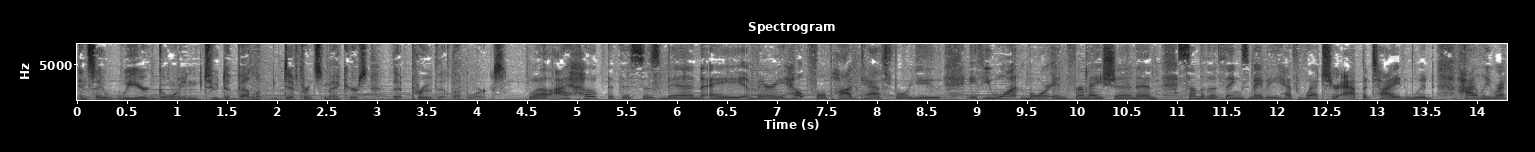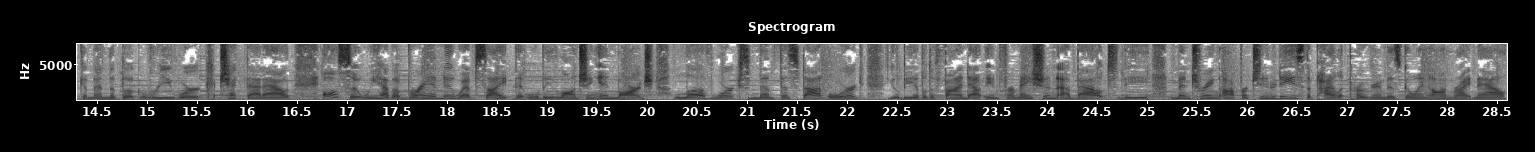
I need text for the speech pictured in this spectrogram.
and say, we're going to develop difference makers that prove that love works. Well, I hope that this has been a very helpful podcast for you. If you want more information and some of the things maybe have whet your appetite, would highly recommend the book Rework. Check that out. Also, we have a brand new website that will be launching in March, loveworksmemphis.org. You'll be able to find out information about the mentoring opportunities. The pilot program is going on right now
